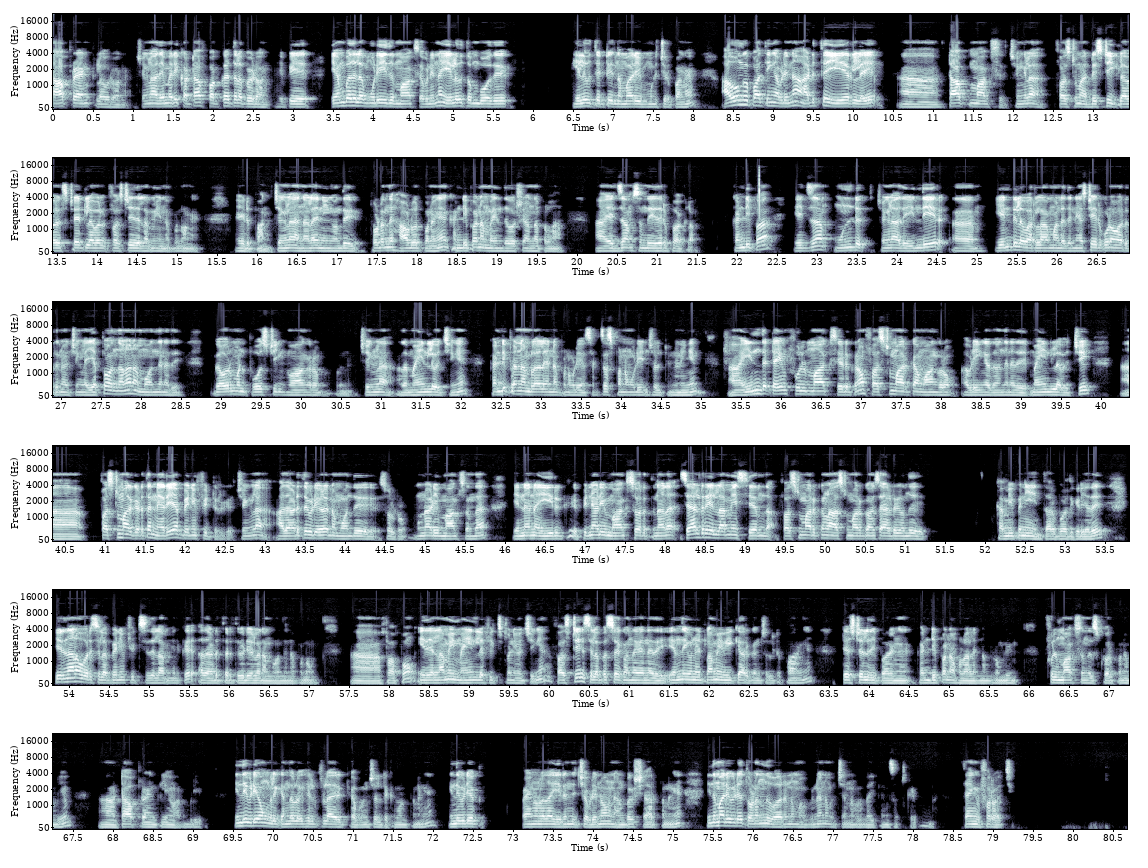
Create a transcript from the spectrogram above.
டாப் ரேங்க்ல வருவாங்க. சரிங்களா? அதே மாதிரி கட் ஆஃப் பக்கத்தில் போயிடுவாங்க. இப்போ எண்பதுல முடியுது மார்க்ஸ் அப்படின்னா எழுபத்தொம்போது எழுபத்தெட்டு இந்த மாதிரி முடிச்சிருப்பாங்க. அவங்க பார்த்தீங்க அப்படின்னா அடுத்த இயர்லேயே டாப் மார்க்ஸ் சரிங்களா? First mark district level state level first இது எல்லாமே என்ன பண்ணுவாங்க? எடுப்பாங்க. சரிங்களா? அதனால் நீங்கள் வந்து தொடர்ந்து ஹார்ட் ஒர்க் பண்ணுங்கள் கண்டிப்பாக நம்ம இந்த வருஷம் என்ன பண்ணலாம்? எக்ஸாம்ஸ் வந்து எதிர்பார்க்கலாம். கண்டிப்பாக எக்ஸாம் உண்டு. சரிங்களா? அது இந்த இயர் எண்டில் வரலாமா? அல்லது நெக்ஸ்ட் இயர் கூட வருதுன்னு வச்சுங்களேன். எப்போ வந்தாலும் நம்ம வந்து என்னது? கவர்மெண்ட் போஸ்டிங் வாங்குறோம். வச்சுங்களா சரிங்களா? அதை மைண்டில் வச்சுங்க. கண்டிப்பாக நம்மளால் என்ன பண்ண முடியும்? சக்ஸஸ் பண்ண முடியும்னு சொல்லிட்டு நினைங்க இந்த டைம் ஃபுல் மார்க்ஸ் எடுக்கிறோம். ஃபஸ்ட் மார்க்காக வாங்குறோம். அப்படிங்கிறத வந்து என்னது? மைண்டில் வச்சு ஃபர்ஸ்ட் மார்க் எடுத்தால் நிறைய பெனிஃபிட் இருக்குது சரிங்களா? அது அடுத்த வீடியோவில் நம்ம வந்து சொல்கிறோம் முன்னாடி மார்க்ஸ் வந்தால் என்னென்ன இருக்குது பின்னாடி மார்க்ஸ் வரதுனால சேலரி எல்லாமே சேம் தான். மார்க்கும் லாஸ்ட் மார்க்கும் சேலரி வந்து கம்மி பண்ணி தரப்போகிறது கிடையாது. இருந்தாலும் ஒரு சில பெனிஃபிட்ஸ் இது எல்லாமே இருக்குது அது அடுத்தடுத்த வீடியோவில் நம்ம வந்து என்ன பண்ணுவோம்? பார்ப்போம். இது எல்லாமே மைண்டில் ஃபிக்ஸ் பண்ணி வச்சுங்க. ஃபஸ்ட்டு சிலபஸுக்கு வந்து என்னது? எந்த யூனிட் எல்லாமே வீக்காக இருக்குன்னு சொல்லிட்டு பாருங்கள் டெஸ்ட் எழுதி பாருங்கள் கண்டிப்பாக நம்மளால் என்ன பண்ண முடியும்? ஃபுல் மார்க்ஸ் வந்து ஸ்கோர் பண்ண முடியும். டாப் ரேங்க்லேயும் வர முடியும். இந்த வீடியோ உங்களுக்கு எந்த அளவுக்கு ஹெல்ப்ஃபுல்லாக இருக்குது அப்படின்னு சொல்லிட்டு கமெண்ட் பண்ணுங்கள் இந்த வீடியோ பயனுள்ளதாக இருந்துச்சு அப்படின்னா உங்கள் நண்பர்கள் ஷேர் பண்ணுங்கள் இந்த மாதிரி வீடியோ தொடர்ந்து வரணும் அப்படின்னா நம்ம சேனலில் லைக் அண்ட் சப்ஸ்கிரைப் பண்ணுங்கள் தேங்க்யூ ஃபார் வாட்சிங்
